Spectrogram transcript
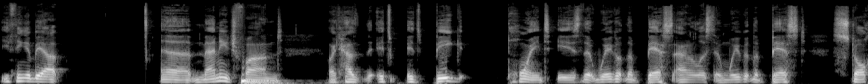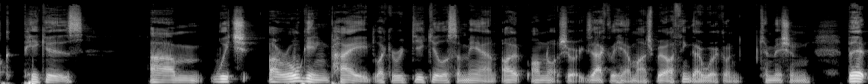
You think about a managed fund, like has its its big point is that we've got the best analysts and we've got the best stock pickers, um, which are all getting paid like a ridiculous amount. I, I'm not sure exactly how much, but I think they work on commission. But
